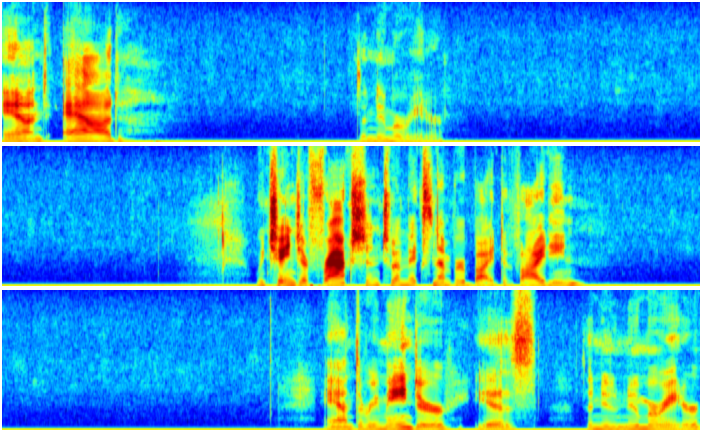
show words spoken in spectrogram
and add the numerator. We change a fraction to a mixed number by dividing and the remainder is the new numerator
